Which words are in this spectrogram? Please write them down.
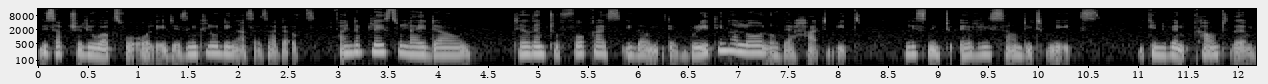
This actually works for all ages, including us as adults. Find a place to lie down. Tell them to focus either on their breathing alone or their heartbeat, listening to every sound it makes. You can even count them.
